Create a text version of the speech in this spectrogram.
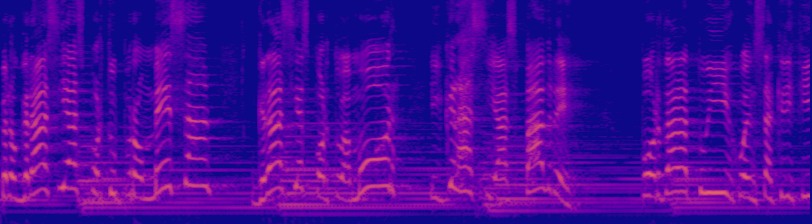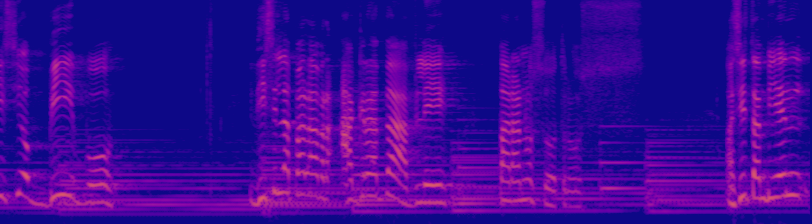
Pero gracias por tu promesa, gracias por tu amor y gracias, Padre, por dar a tu Hijo en sacrificio vivo. Dice la palabra agradable para nosotros. Así también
